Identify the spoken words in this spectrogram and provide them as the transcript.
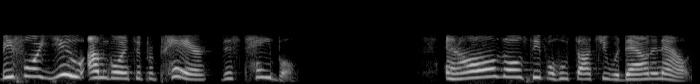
Before you, I'm going to prepare this table. And all those people who thought you were down and out,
